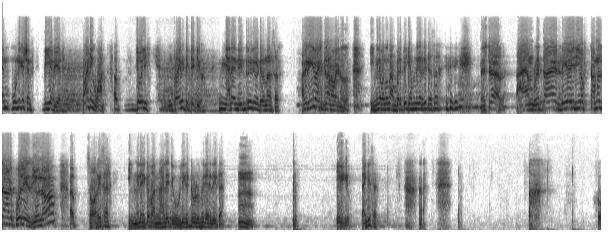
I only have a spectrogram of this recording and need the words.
I M Unnikrishnan B A B Ed you want ജോലി പ്രൈവറ്റ് ഡിറ്റക്റ്റീവ് ഞാൻ എന്റെ ഇന്റർവ്യൂവിന് വേണ്ടി വന്നതാണ് സാർ അതിന് ഈ വേഷത്തിലാണ് വരുന്നത്? ഇങ്ങനെ വന്നൊന്ന് അമ്പരപ്പിക്കാമെന്ന് കരുതിട്ടാ sir mister I am retired D I G of Tamil Nadu police you know sorry sir ഇങ്ങനെയൊക്കെ വന്നാലേ ജോലി കിട്ടുള്ളൂ എന്ന് കരുതിയിട്ടാ ഇരിക്കും. താങ്ക് യു സാർ ഓ.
